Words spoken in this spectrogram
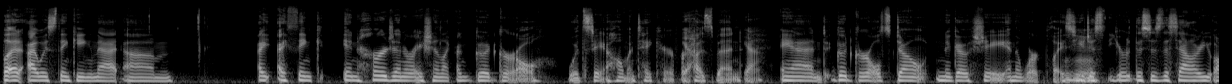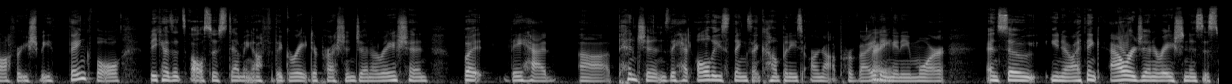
But I was thinking that um, I, I think in her generation, like a good girl would stay at home and take care of her Yeah. husband. Yeah. And good girls don't negotiate in the workplace. Mm-hmm. You just you're this is the salary you offer. You should be thankful because it's also stemming off of the Great Depression generation. But they had uh, pensions. They had all these things that companies are not providing Right. anymore. And so, you know, I think our generation is this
